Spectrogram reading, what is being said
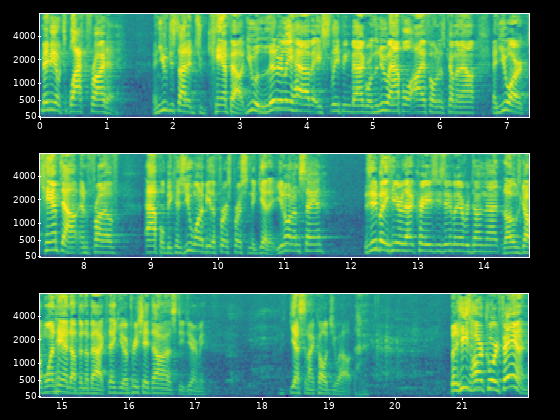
maybe it's Black Friday and you've decided to camp out. You literally have a sleeping bag, or the new Apple iPhone is coming out, and you are camped out in front of Apple because you want to be the first person to get it. You know what I'm saying? Does anybody here that crazy? Has anybody ever done that? Those got one hand up in the back. Thank you. I appreciate that honesty, Jeremy. Yes, and I called you out. but he's hardcore fan.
